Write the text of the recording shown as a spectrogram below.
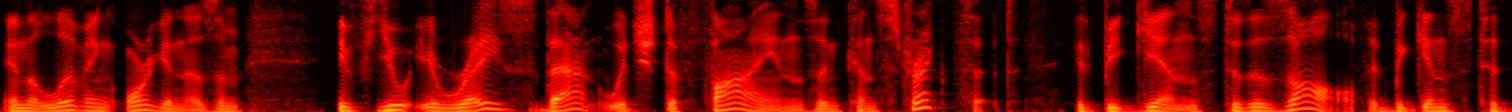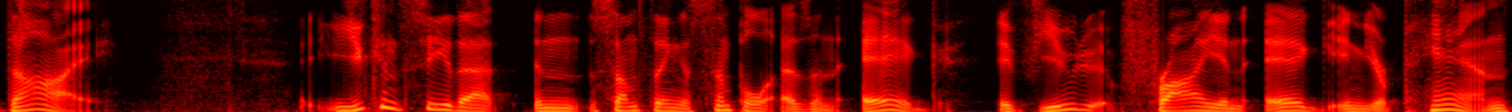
in a living organism, if you erase that which defines and constricts it, it begins to dissolve, it begins to die. You can see that in something as simple as an egg. If you fry an egg in your pan,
